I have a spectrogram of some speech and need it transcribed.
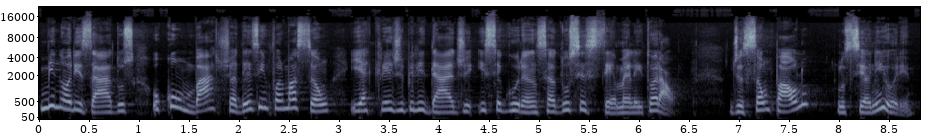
minorizados, o combate à desinformação e a credibilidade e segurança do sistema eleitoral. De São Paulo, Luciane Yuri.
